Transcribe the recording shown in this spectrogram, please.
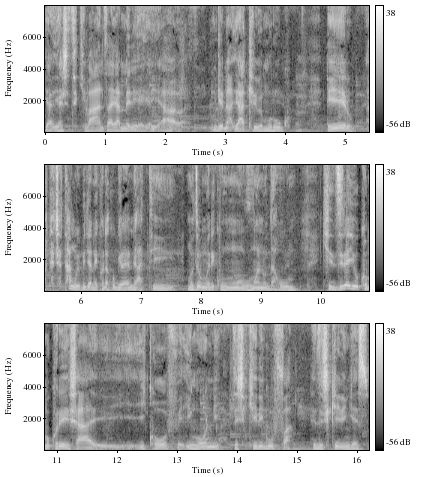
yashitse ikibanza ngene yakiriwe mu rugo rero akaca atangura bijyana ko ndakubwira nti ati muze mumwere ku mwungu umwe n'udahuma kizire yuko mukoresha ikofe inkoni zishikira igufa ntizishikira ingeso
